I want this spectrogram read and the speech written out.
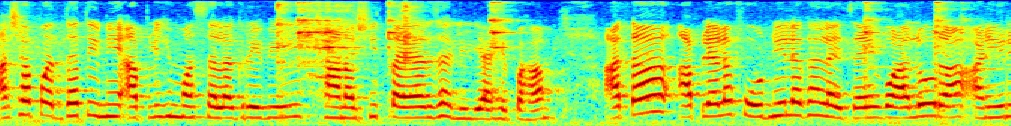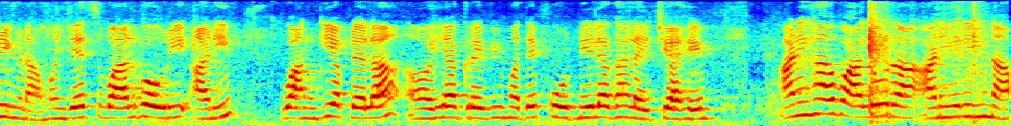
अशा पद्धतीने आपली ही मसाला ग्रेव्ही छान अशी तयार झालेली आहे पहा. आता आपल्याला फोडणीला घालायचं आहे वालोरा आणि रिंगणा म्हणजेच वालबवरी आणि वांगी आपल्याला ह्या ग्रेव्हीमध्ये फोडणीला घालायची आहे. आणि हा वालोरा आणि रिंगणा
